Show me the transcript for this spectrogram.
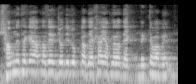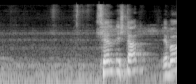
সামনে থেকে আপনাদের যদি লোকটা দেখায়, আপনারা দেখ- দেখতে পাবেন। সেলফ স্টার্ট এবং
